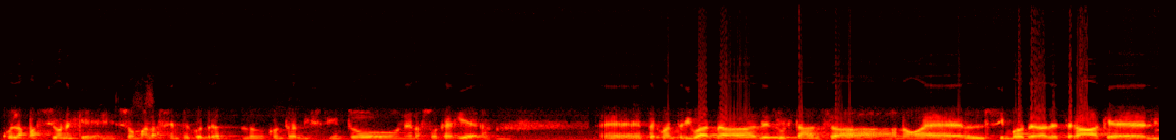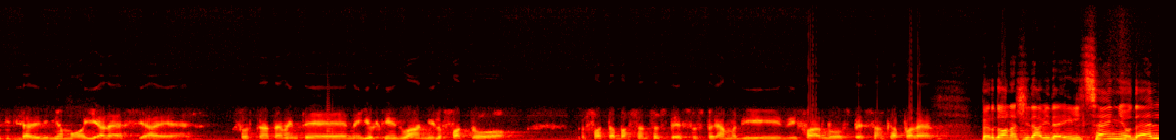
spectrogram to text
quella passione che insomma l'ha sempre contraddistinto nella sua carriera. Eh, per quanto riguarda l'esultanza, no, è il simbolo della lettera A che è l'iniziale di mia moglie Alessia e fortunatamente negli ultimi due anni l'ho fatto, l'ho fatto abbastanza spesso, speriamo di, di, farlo spesso anche a Palermo. Perdonaci Davide, è il segno del?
